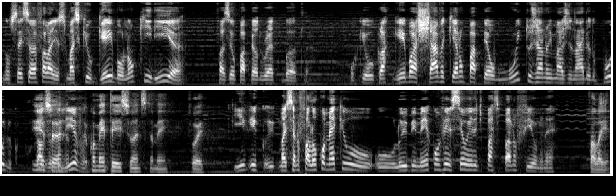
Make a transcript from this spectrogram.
Não sei se você vai falar isso, mas que o Gable não queria fazer o papel do Rhett Butler. Porque o Clark Gable achava que era um papel muito já no imaginário do público, por causa Isso, do é. livro. Eu comentei isso antes também. Foi. E, e- mas você não falou como é que o, o Louis B. Mayer convenceu ele de participar no filme, né? Fala aí,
